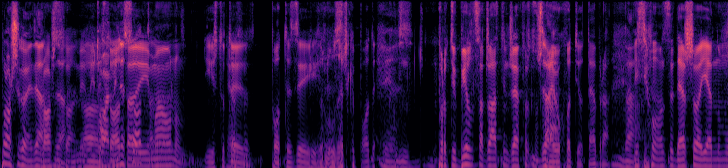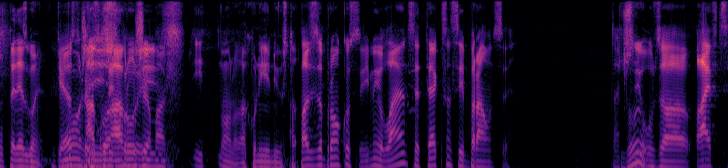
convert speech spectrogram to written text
Prošle godine, da. Prošle da. sezone, da. Minnesota, To je Minnesota, ima da. ono, isto te Jeste. poteze i ludačke pode. Jeste. Protiv Billsa Justin Jefferson, šta Da. je uhvatio te, bra? Da. Mislim, on se dešava jednom u 50 godina. Može. ako, Ako- ako, ako ispružio i-. I ono, ako nije ni u A sto. pazi za Broncos, imaju Lionse, Texanse i Brownse. Znači, Dobro. u- za AFC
